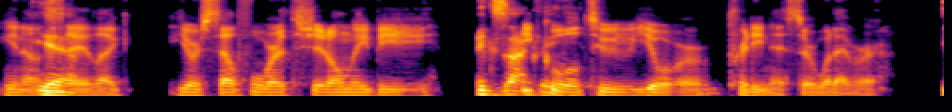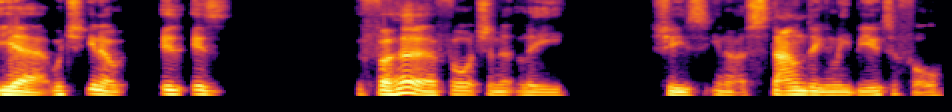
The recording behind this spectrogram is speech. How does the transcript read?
you know, Yeah. say like your self worth should only be exactly equal to your prettiness or whatever. yeah which you know is, is for her fortunately she's you know astoundingly beautiful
